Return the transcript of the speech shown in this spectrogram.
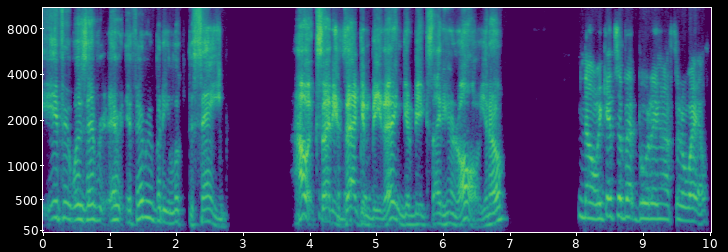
if it was ever if everybody looked the same how exciting is that going to be that ain't going to be exciting at all you know no it gets a bit boring after a while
